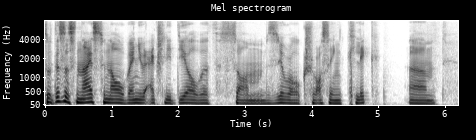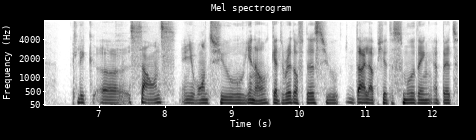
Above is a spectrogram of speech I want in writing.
So this is nice to know when you actually deal with some zero crossing click um, click uh, sounds and you want to, you know, get rid of this, you dial up here the smoothing a bit.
